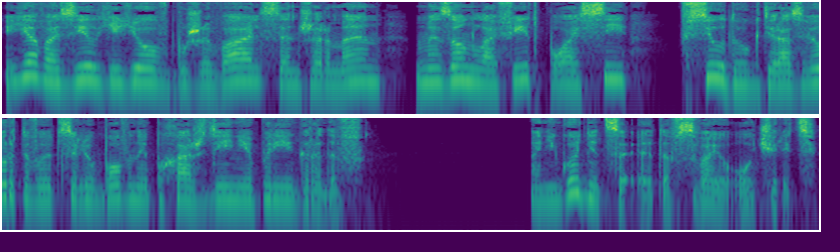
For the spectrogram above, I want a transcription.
Я возил ее в Бужеваль, Сен-Жермен, Мезон Лафит, Пуасси — всюду, где развертываются любовные похождения пригородов. А негодница эта, в свою очередь,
